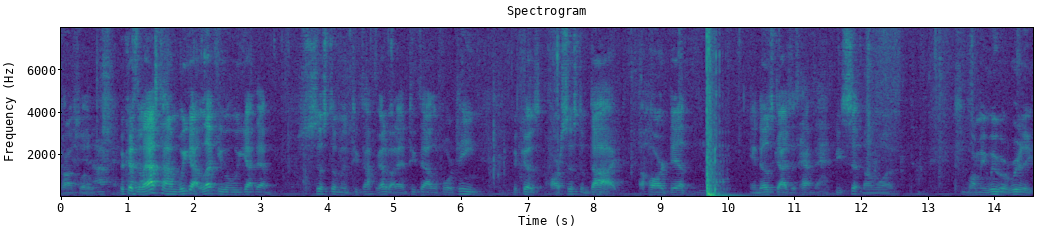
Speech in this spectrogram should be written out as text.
console. And I- Because the last time, we got lucky when we got that system in two, I forgot about that, in two thousand fourteen, because our system died, a hard death, and those guys just happened to be sitting on one. I mean, we were really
